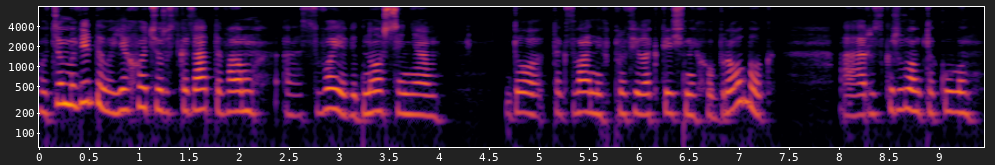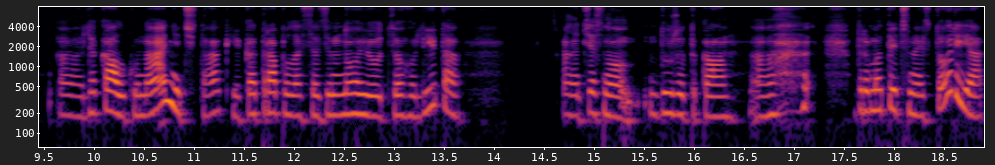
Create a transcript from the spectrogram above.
У цьому відео я хочу розказати вам своє відношення до так званих профілактичних обробок. Розкажу вам таку лякалку на ніч, так, яка трапилася зі мною цього літа. Е, Чесно, дуже така е, драматична історія,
